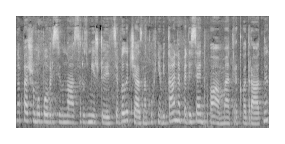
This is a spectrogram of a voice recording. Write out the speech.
На першому поверсі в нас розміщується величезна кухня-вітальня 52 метри квадратних.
